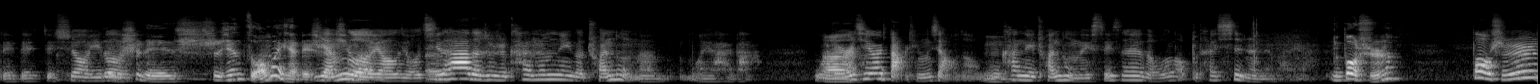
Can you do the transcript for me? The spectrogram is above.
得得得需要一个是得事先琢磨一下这事儿。严格要求，其嗯他的就是看他们那个传统的，我也害怕。我这啊人其实胆儿挺小的，嗯我看那传统那 CC 的，我老不太信任那玩意儿。那报时呢？报时，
